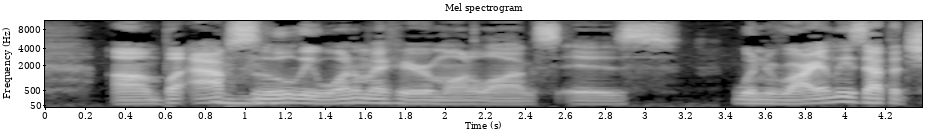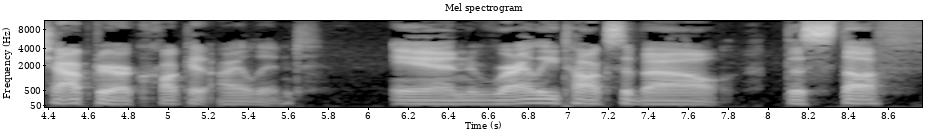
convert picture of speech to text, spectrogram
um, but mm-hmm. absolutely, mm-hmm. one of my favorite monologues is when Riley's at the chapter at Crockett Island, and Riley talks about the stuff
